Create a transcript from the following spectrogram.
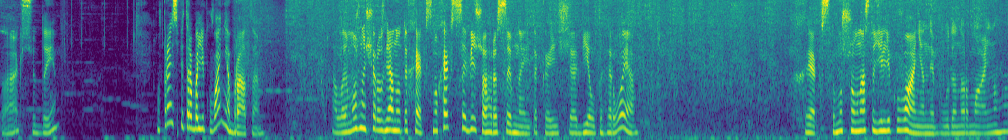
Так, сюди. Ну, в принципі, треба лікування брати. Але можна ще розглянути Хекс. Ну, Хекс це більш агресивний такий ще білд героя. Хекс, тому що у нас тоді лікування не буде нормального.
